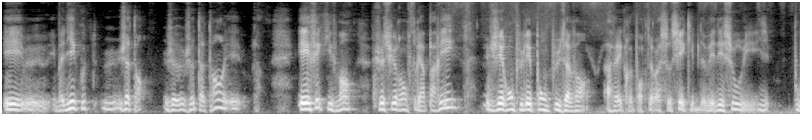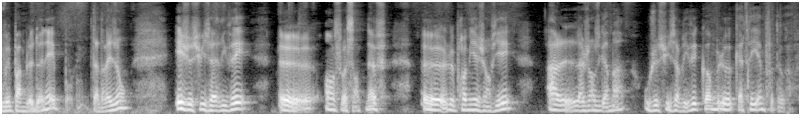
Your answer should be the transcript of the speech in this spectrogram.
Et euh, il m'a dit, écoute, j'attends, je, je t'attends, et voilà. Et effectivement, je suis rentré à Paris, j'ai rompu les ponts plus avant avec Reporter Associé qui me devait des sous, il ne pouvait pas me le donner pour un tas de raisons. Et je suis arrivé euh, en 69, euh, le 1er janvier, à l'agence Gamma, où je suis arrivé comme le quatrième photographe.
